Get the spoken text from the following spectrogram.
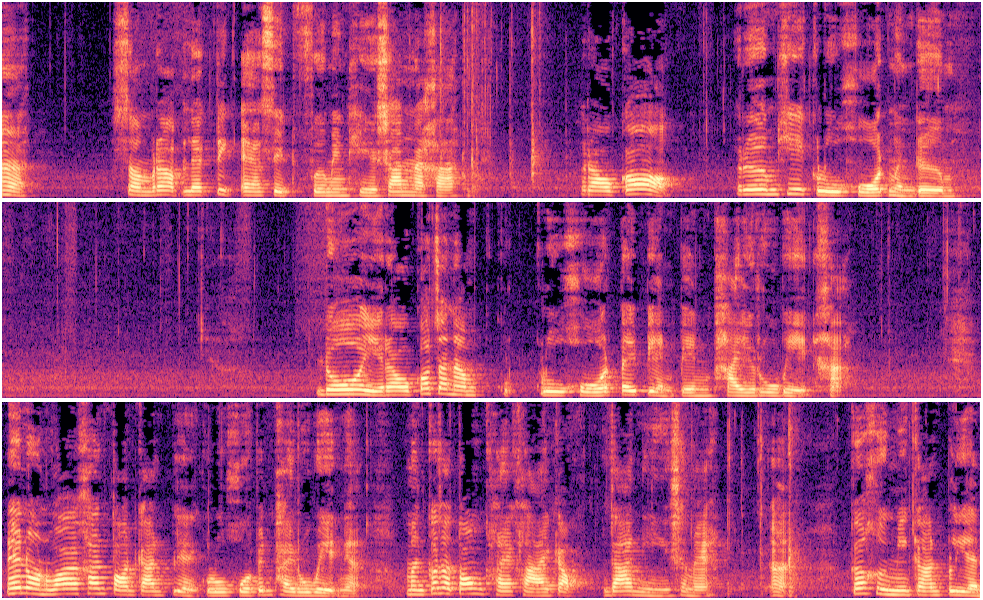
อะ สำหรับ lactic acid fermentation นะคะ เราก็เริ่มที่กลูโคสเหมือนเดิม โดยเราก็จะนำกลูโคสไปเปลี่ยนเป็นไพรูเวตค่ะ แน่นอนว่าขั้นตอนการเปลี่ยนกลูโคสเป็นไพรูเวตเนี่ย มันก็จะต้องคล้ายๆกับด้านนี้ใช่ไหมอะ ก็คือมีการเปลี่ยน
